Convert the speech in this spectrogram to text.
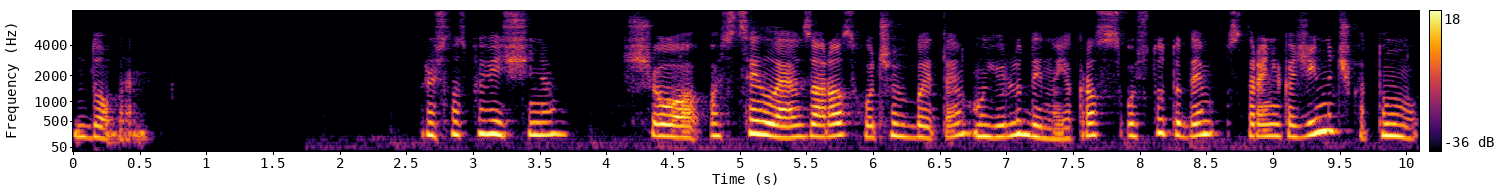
Добре. Прийшло сповіщення, що ось цей лев зараз хоче вбити мою людину. Якраз ось тут іде старенька жіночка, тому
